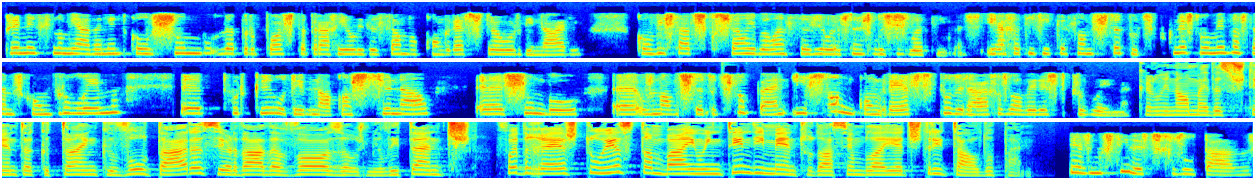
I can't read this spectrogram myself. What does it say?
prendem-se nomeadamente com o chumbo da proposta para a realização um Congresso Extraordinário com vista à discussão e balanço das eleições legislativas e à ratificação dos estatutos, porque neste momento nós estamos com um problema porque o Tribunal Constitucional eh, chumbou eh, os novos estatutos do PAN e só um Congresso poderá resolver este problema. Carolina Almeida sustenta que tem que voltar a ser dada voz aos militantes. Foi de resto esse também o entendimento da Assembleia Distrital do PAN. Mesmo tido estes resultados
